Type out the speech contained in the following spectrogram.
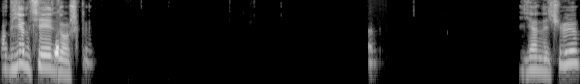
Об'єм цієї дошки. Я не чую.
